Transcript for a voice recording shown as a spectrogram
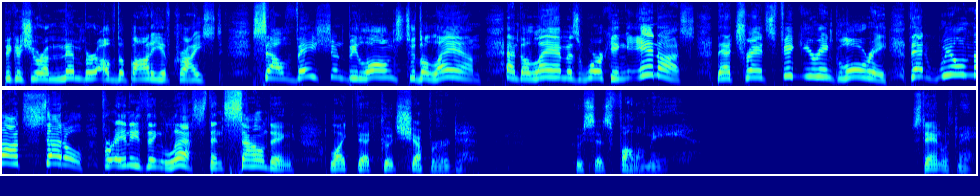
because you're a member of the body of Christ. Salvation belongs to the Lamb, and the Lamb is working in us that transfiguring glory that will not settle for anything less than sounding like that good shepherd who says, Follow me. Stand with me.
